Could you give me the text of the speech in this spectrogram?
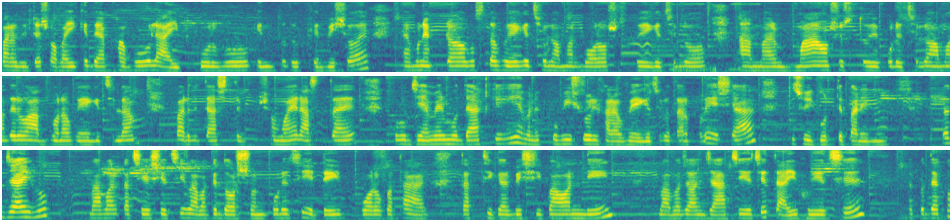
বারোদিটা সবাইকে দেখাবো লাইভ করব, কিন্তু দুঃখের বিষয়, এমন একটা অবস্থা হয়ে গেছিল। আমার বড় অসুস্থ হয়ে গেছিল। আমার মা অসুস্থ হয়ে পড়েছিল। আমাদেরও আধমরা হয়ে গেছিলাম বাড়িতে আসতে সময় রাস্তায় পুরো জ্যামের মধ্যে আটকে গিয়ে মানে খুবই শরীর খারাপ হয়ে গেছিল। তারপরে এসে আর কিছুই করতে পারিনি। তো যাই হোক, বাবার কাছে এসেছি, বাবাকে দর্শন করেছি, এটাই বড় কথা। আর তার থেকে আর বেশি পাওয়ার নেই। বাবা যা যা চেয়েছে তাই হয়েছে। তারপর দেখো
